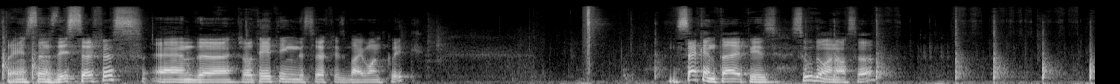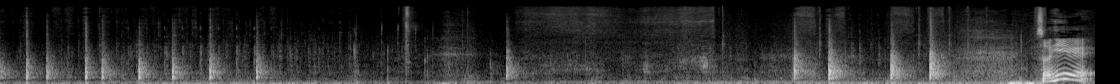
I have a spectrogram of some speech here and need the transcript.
for instance this surface and uh, rotating the surface by one click. The second type is pseudo-Anosov. So here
